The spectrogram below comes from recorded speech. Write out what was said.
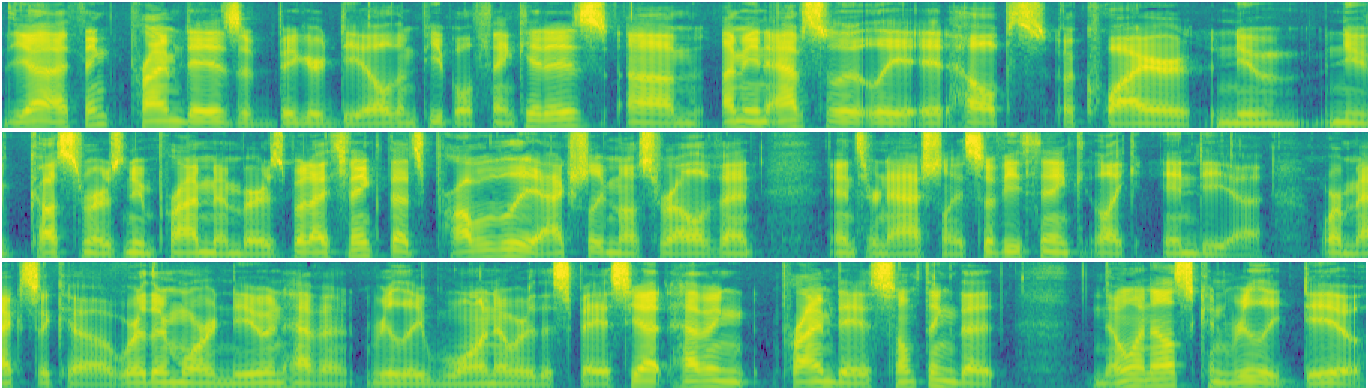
Yeah, I think Prime Day is a bigger deal than people think it is. Um, I mean, absolutely, it helps acquire new new customers, new Prime members. But I think that's probably actually most relevant internationally. So if you think like India or Mexico, where they're more new and haven't really won over the space yet, having Prime Day is something that no one else can really do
